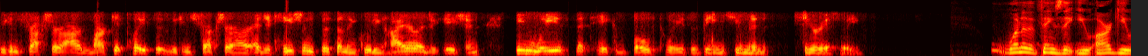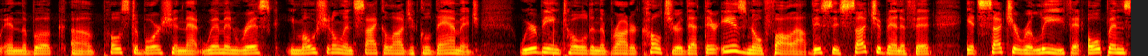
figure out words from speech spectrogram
we can structure our marketplaces. We can structure our education system, including higher education, in ways that take both ways of being human seriously. One of the things that you argue in the book, uh, post abortion, that women risk emotional and psychological damage. We're being told in the broader culture that there is no fallout. This is such a benefit. It's such a relief. It opens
